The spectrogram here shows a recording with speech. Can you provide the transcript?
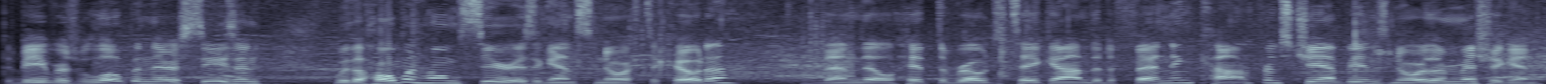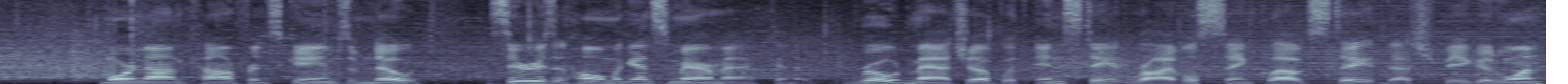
The Beavers will open their season with a home-and-home -home series against North Dakota. Then they'll hit the road to take on the defending conference champions Northern Michigan. More non-conference games of note, a series at home against Merrimack and a road matchup with in-state rival St. Cloud State. That should be a good one.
